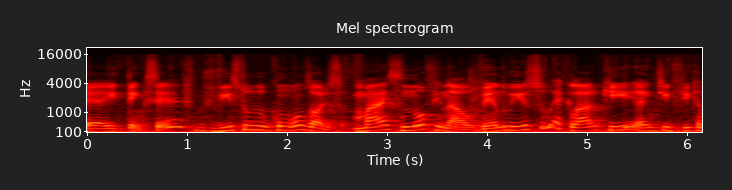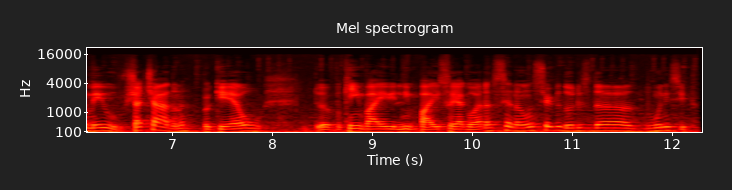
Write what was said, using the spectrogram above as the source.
É, e tem que ser visto com bons olhos. Mas no final, vendo isso, é claro que a gente fica meio chateado, né? Porque é o quem vai limpar isso aí agora serão os servidores da, do município.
